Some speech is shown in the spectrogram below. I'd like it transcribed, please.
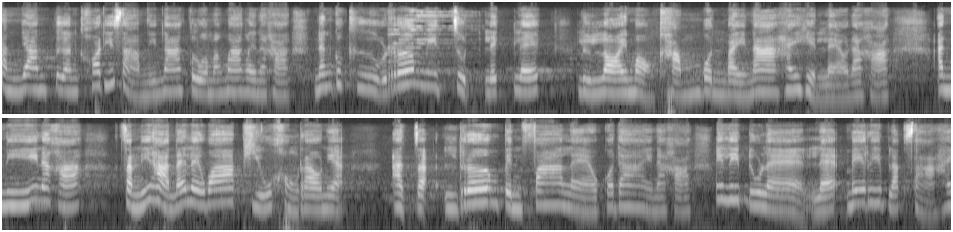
สัญญาณเตือนข้อที่ 3 นี้น่ากลัวมาก ๆ เลยนะคะ นั่นก็คือเริ่มมีจุดเล็ก ๆ หรือรอยหมองคล้ำบนใบหน้าให้เห็นแล้วนะคะ อันนี้นะคะ สันนิษฐานได้เลยว่าผิวของเราเนี่ยอาจจะเริ่มเป็นฝ้าแล้วก็ได้นะคะไม่รีบดูแลและไม่รีบรักษาให้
